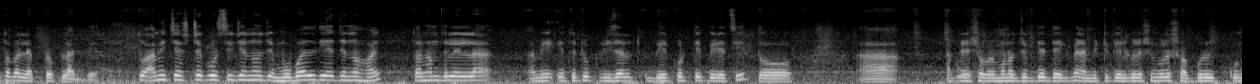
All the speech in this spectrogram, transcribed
অথবা ল্যাপটপ লাগবে। তো আমি চেষ্টা করছি যেন যে মোবাইল দিয়ে যেন হয়, তো আলহামদুলিল্লাহ আমি এতটুকু রেজাল্ট বের করতে পেরেছি, তো আপনি সবাই মনোযোগ দিয়ে দেখবেন, আমি একটু ক্যালকুলেশনগুলো সবগুলো কোন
